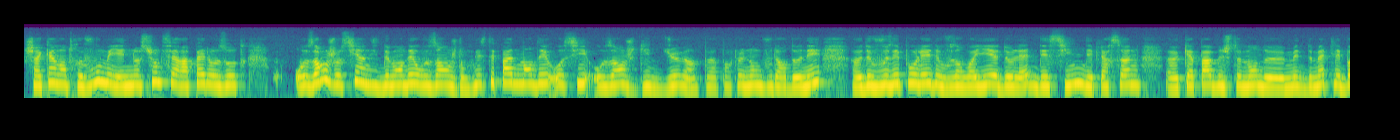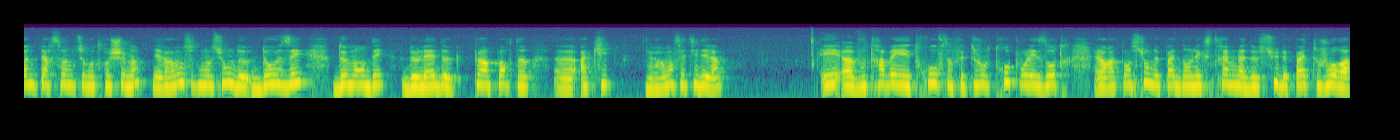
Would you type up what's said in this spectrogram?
chacun d'entre vous, mais il y a une notion de faire appel aux autres aux anges aussi, hein, demander aux anges. Donc n'hésitez pas à demander aussi aux anges, guide Dieu, hein, peu importe le nom que vous leur donnez, euh, de vous épauler, de vous envoyer de l'aide, des signes, des personnes euh, capables justement de, de, mettre les bonnes personnes sur votre chemin. Il y a vraiment cette notion de d'oser demander de l'aide, peu importe hein, euh, à qui. Il y a vraiment cette idée-là et vous travaillez trop, vous en faites toujours trop pour les autres. Alors attention de ne pas être dans l'extrême là-dessus, de ne pas être toujours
